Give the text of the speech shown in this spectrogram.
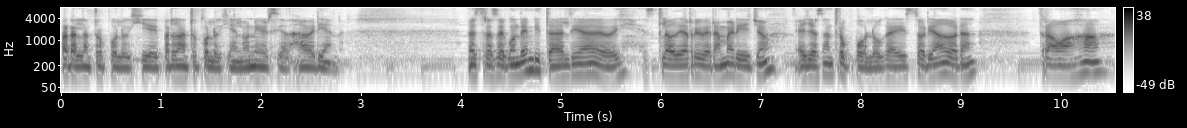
para la antropología y para la antropología en la Universidad Javeriana. Nuestra segunda invitada del día de hoy es Claudia Rivera Amarillo. Ella es antropóloga e historiadora. Trabaja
